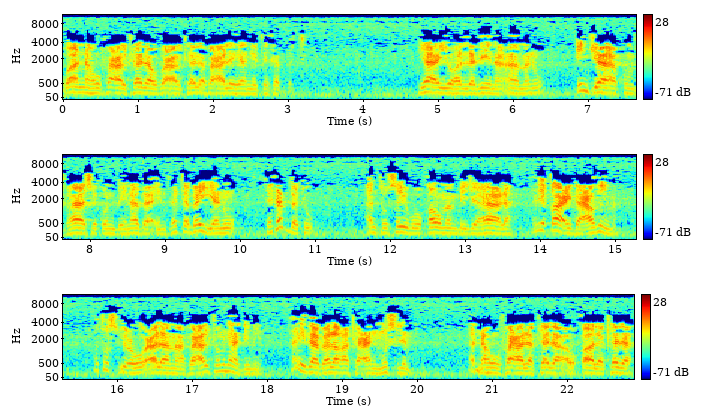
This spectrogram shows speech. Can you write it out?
وأنه فعل كذا وفعل كذا فعليه أن يتثبت. يا أيها الذين آمنوا إن جاءكم فاسق بنبأ فتبينوا تثبتوا أن تصيبوا قوما بجهالة هذه قاعدة عظيمة وتصبحوا على ما فعلتم نادمين. فإذا بلغك عن مسلم أنه فعل كذا أو قال كذا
